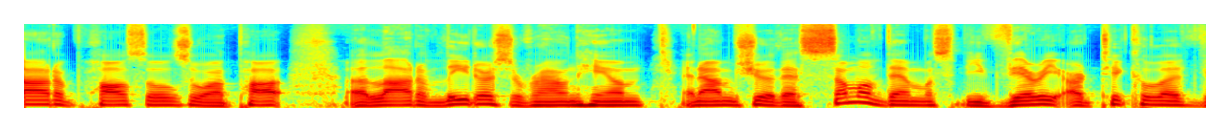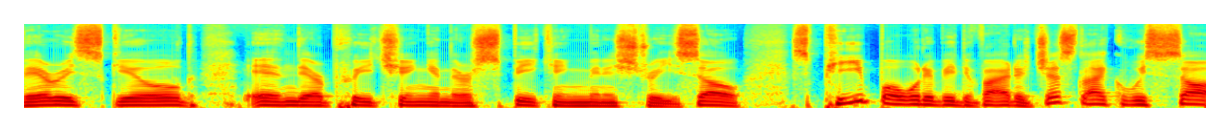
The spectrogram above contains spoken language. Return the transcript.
lot of apostles or a lot of leaders around him, and I'm sure that some of them must be very articulate, very skilled in their preaching and their speaking ministry. So people would be divided, just like we saw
